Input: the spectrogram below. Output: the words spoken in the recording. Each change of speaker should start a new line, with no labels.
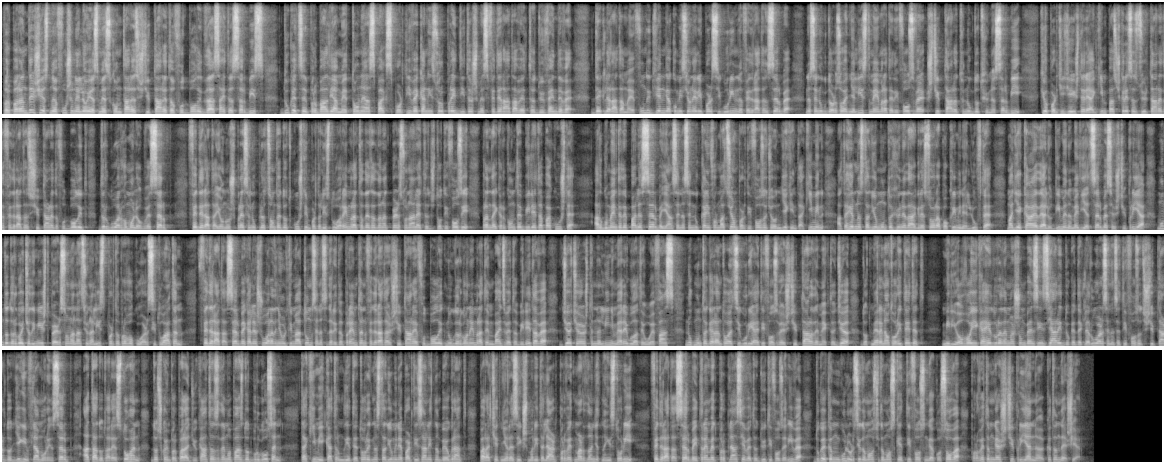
Përpara ndeshjes në fushën e lojës mes kombëtares shqiptare të futbollit dhe asaj të Serbisë, duket se përballja me tone aspak sportive ka nisur prej ditësh mes federatave të dy vendeve. Deklarata më e fundit vjen nga komisioneri për sigurinë në Federatën Serbe. Nëse nuk dorëzohet një listë me emrat e tifozëve, shqiptarët nuk do të hyjnë në Serbi. Kjo përgjigje ishte reagim pas shkresës zyrtare të Federatës Shqiptare të Futbollit dërguar homologëve serbë. Federata jonë u shpreh se nuk plotësonte dot kushtin për të listuar emrat dhe të dhënat personale të çdo tifozi, prandaj kërkonte bileta pa kushte. Argumentet e palës serbe janë se nëse nuk ka informacion për tifozët që do të ndjekin takimin, atëherë në stadium mund të hyjnë edhe agresorë apo kriminelë lufte. Madje ka edhe aludime në mediat serbe se Shqipëria mund të dërgojë qëllimisht persona nacionalistë për të provokuar situatën. Federata Serbe ka lëshuar edhe një ultimatum se nëse deri të premten Federata Shqiptare e Futbollit nuk dërgon emrat e mbajtësve të biletave, gjë që është në linjë me rregullat e UEFA-së, nuk mund të garantohet siguria e tifozëve shqiptarë dhe me këtë gjë do të merren autoritetet. Milivoj i ka hedhur edhe më shumë benzinë zjarrit duke deklaruar se nëse tifozët shqiptarë do të djegin flamurin serb, ata do të arrestohen, do të shkojnë përpara gjykatës dhe më pas do të burgosen. Takimi i katërmbëdhjetë tetorit në stadiumin e Partizanit në Beograd Paraqet një rrezikshmëri të lartë për vetë marrëdhëniet në histori. Federata Serbe i trembet përplasjeve të dy tifozerive, duke këmbëngulur sidomos që të mos ketë tifozë nga Kosova, por vetëm nga Shqipëria në këtë ndeshje.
